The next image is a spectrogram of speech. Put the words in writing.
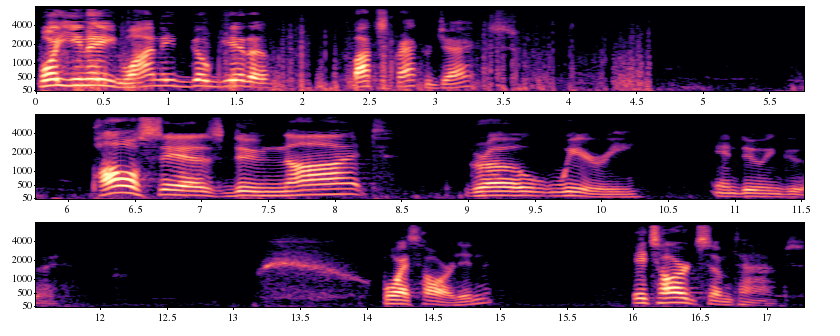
What do you need? Well, I need to go get a box of Cracker Jacks. Paul says, do not grow weary in doing good. Boy, it's hard, isn't it? It's hard sometimes.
